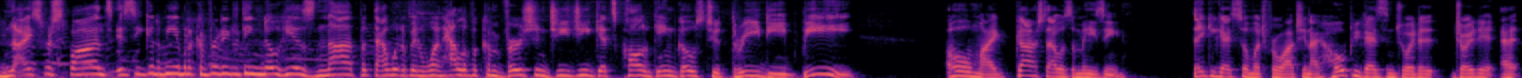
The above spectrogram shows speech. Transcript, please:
Nice response. Is he going to be able to convert anything? No, he is not, but that would have been one hell of a conversion. GG gets called. Game goes to 3DB. Oh my gosh, that was amazing. Thank you guys so much for watching. I hope you guys enjoyed it. Enjoyed it at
